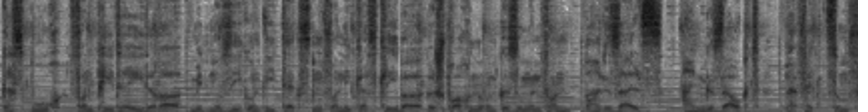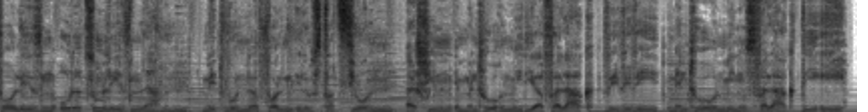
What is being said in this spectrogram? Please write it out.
Das Buch von Peter Ederer mit Musik und Liedtexten von Niklas Kleber, gesprochen und gesungen von Badesalz. Eingesaugt. Perfekt zum Vorlesen oder zum Lesen lernen. Mit wundervollen Illustrationen. Erschienen im Mentoren Media Verlag www.mentoren-verlag.de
